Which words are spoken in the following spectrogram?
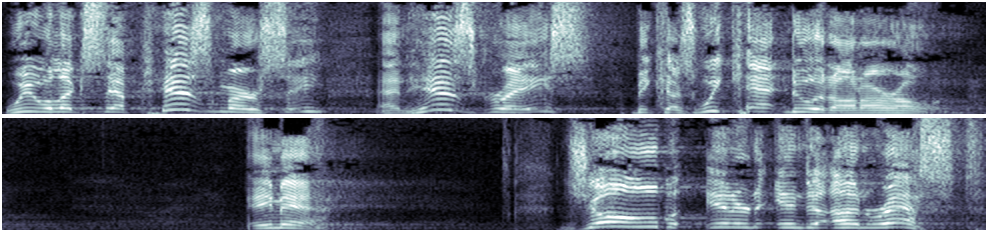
We will accept his mercy and his grace because we can't do it on our own. Amen. Job entered into unrest.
